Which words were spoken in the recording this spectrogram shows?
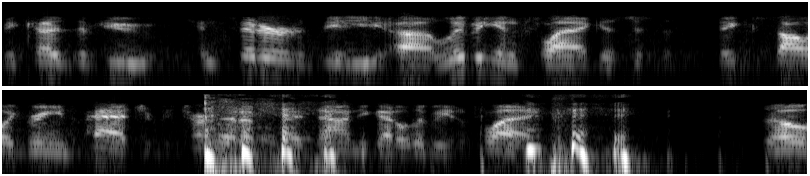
because if you consider the uh, Libyan flag as just a big solid green patch, if you turn that upside down, you got a Libyan flag. So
